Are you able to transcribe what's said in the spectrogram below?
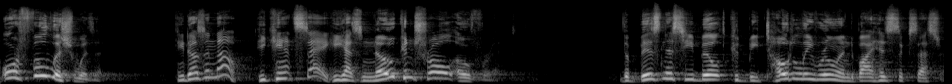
or foolish with it? He doesn't know. He can't say. He has no control over it. The business he built could be totally ruined by his successor.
